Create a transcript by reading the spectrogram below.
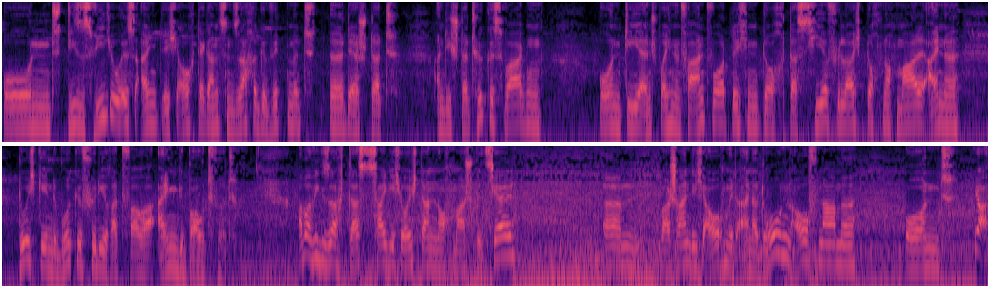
Und dieses Video ist eigentlich auch der ganzen Sache gewidmet, äh, der Stadt, an die Stadt Hückeswagen und die entsprechenden Verantwortlichen, doch dass hier vielleicht doch nochmal eine durchgehende Brücke für die Radfahrer eingebaut wird. Aber wie gesagt, das zeige ich euch dann nochmal speziell. Ähm, wahrscheinlich auch mit einer Drohnenaufnahme. Und ja,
